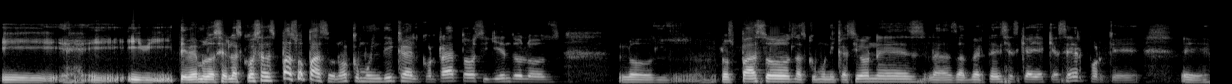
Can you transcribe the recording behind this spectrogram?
Y, debemos hacer las cosas paso a paso, ¿no? Como indica el contrato, siguiendo los, los, los pasos, las comunicaciones, las advertencias que haya que hacer, porque eh,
